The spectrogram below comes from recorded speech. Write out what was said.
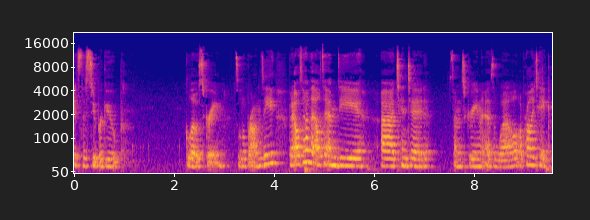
it's the Super Goop Glow Screen. It's a little bronzy, but I also have the Elta MD uh, tinted sunscreen as well. I'll probably take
